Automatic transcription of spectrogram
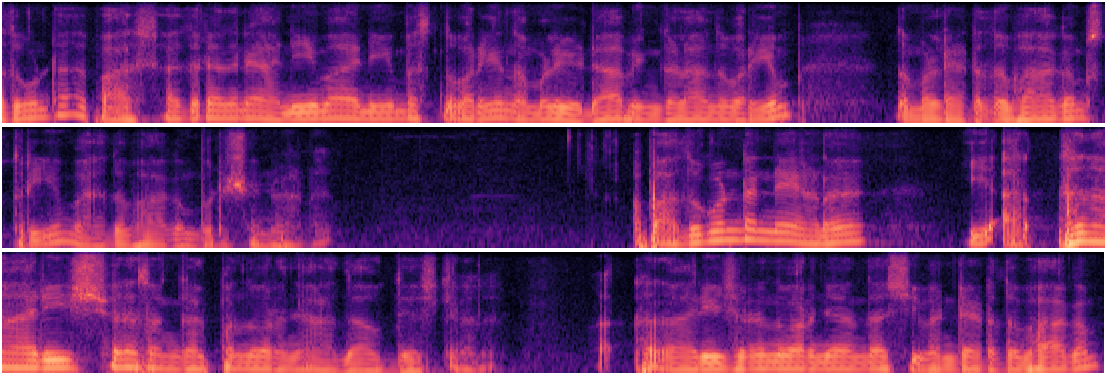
അതുകൊണ്ട് പാശ്ചാത്യർ അതിനെ അനീമ അനീമസ് എന്ന് പറയും നമ്മൾ ഇട പിങ്കള എന്ന് പറയും. നമ്മളുടെ ഇടതുഭാഗം സ്ത്രീയും വലതുഭാഗം പുരുഷനുമാണ്. അപ്പം അതുകൊണ്ട് തന്നെയാണ് ഈ അർദ്ധനാരീശ്വര സങ്കല്പം എന്ന് പറഞ്ഞാൽ അതാ ഉദ്ദേശിക്കുന്നത്. അർദ്ധനാരീശ്വരൻ എന്ന് പറഞ്ഞാൽ എന്താ? ശിവന്റെ ഇടതുഭാഗം.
